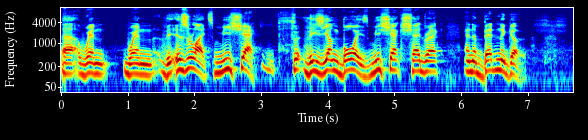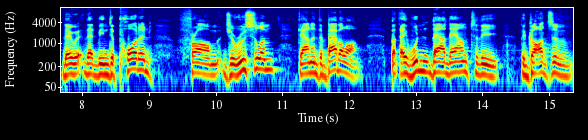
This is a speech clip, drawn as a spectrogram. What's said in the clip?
Uh, when when the Israelites, Meshach, th- these young boys, Meshach, Shadrach, and Abednego, they were, they'd been deported from Jerusalem down into Babylon, but they wouldn't bow down to the the gods of,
